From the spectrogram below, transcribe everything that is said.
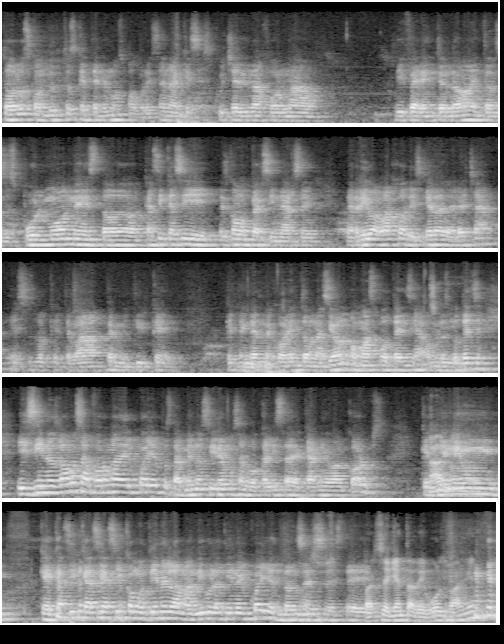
todos los conductos que tenemos favorecen a que se escuche de una forma diferente, ¿no? Entonces, pulmones, todo, casi casi es como persinarse. De arriba abajo, de izquierda a derecha, eso es lo que te va a permitir que, que tengas mejor entonación o más potencia o menos Sí. potencia. Y si nos vamos a forma del cuello, pues también nos iremos al vocalista de Carnival Corpse, que Ah, tiene no. un que casi casi así como tiene la mandíbula tiene el cuello, entonces este Parece llanta de Volkswagen.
